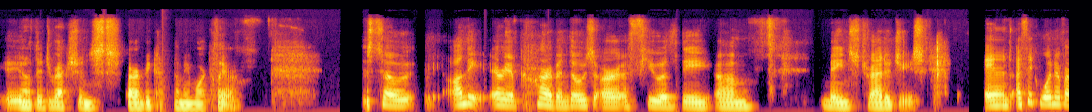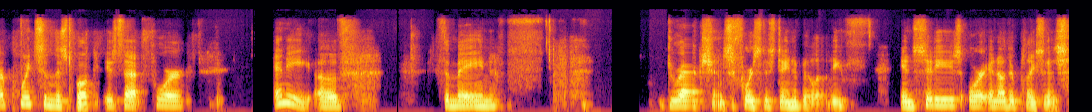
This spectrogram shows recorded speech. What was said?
you know the directions are becoming more clear so on the area of carbon, those are a few of the um, main strategies. And I think one of our points in this book is that for any of the main directions for sustainability in cities or in other places.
